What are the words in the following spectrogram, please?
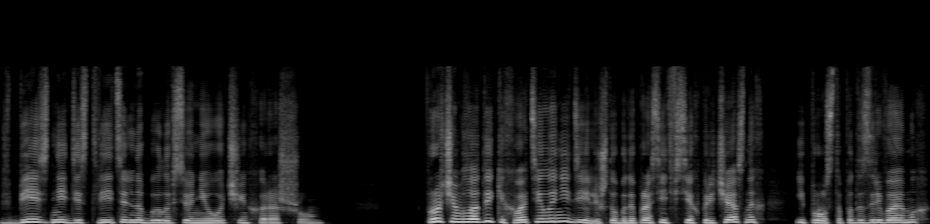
В бездне действительно было все не очень хорошо. Впрочем, владыке хватило недели, чтобы допросить всех причастных и просто подозреваемых,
